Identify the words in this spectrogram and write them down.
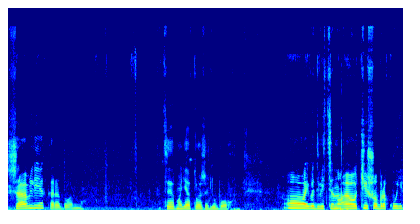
Шавлія карадонна. Це моя теж любов. Ой, ви дивіться, ну а оті що бракує?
